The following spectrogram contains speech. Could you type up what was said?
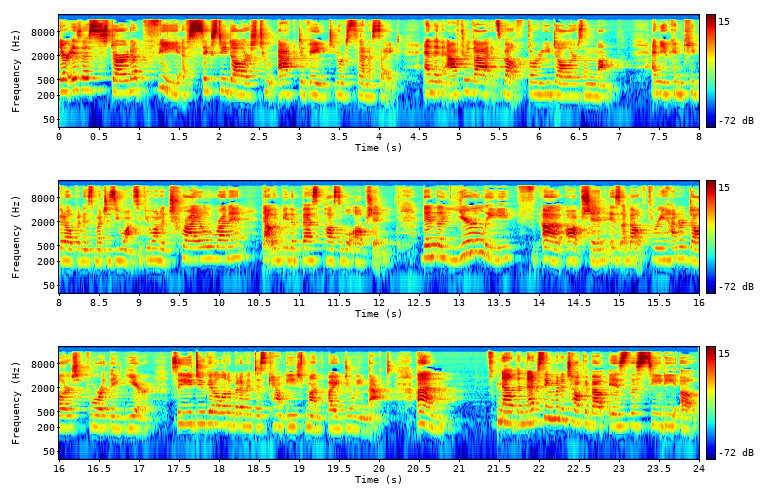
there is a startup fee of $60 to activate your Senesite. And then after that, it's about $30 a month and you can keep it open as much as you want. So if you want to trial run it, that would be the best possible option. Then the yearly uh, option is about $300 for the year. So you do get a little bit of a discount each month by doing that. Um, now, the next thing I'm going to talk about is the CDO.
